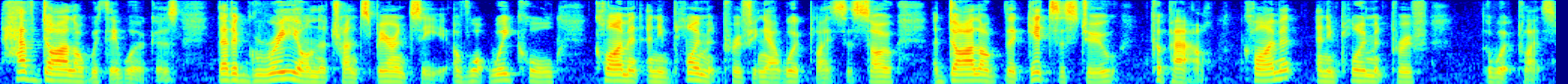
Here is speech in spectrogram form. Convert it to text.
have dialogue with their workers, that agree on the transparency of what we call climate and employment proofing our workplaces. So, a dialogue that gets us to kapow, climate and employment proof the workplace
